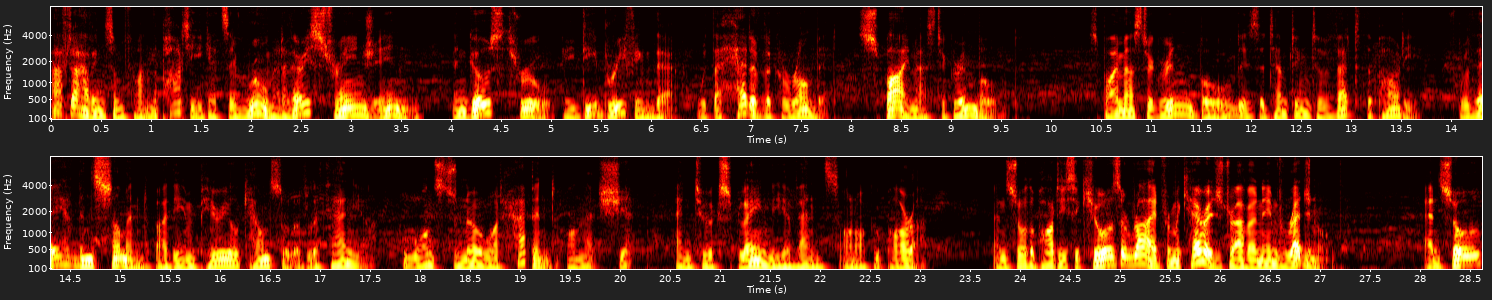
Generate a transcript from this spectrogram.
After having some fun, the party gets a room at a very strange inn and goes through a debriefing there with the head of the Karambit, Spy Master Grimbold. Spymaster Grimbold is attempting to vet the party, for they have been summoned by the Imperial Council of Lithania, who wants to know what happened on that ship and to explain the events on Okupara. And so the party secures a ride from a carriage driver named Reginald. And so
